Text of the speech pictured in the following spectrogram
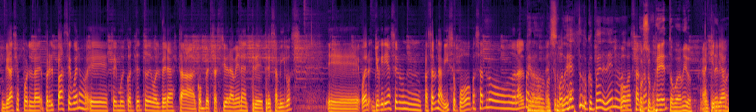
gracias por, la- por el pase. Bueno, eh, estoy muy contento de volver a esta conversación amena entre tres amigos. Eh, bueno, yo quería hacer un pasar un aviso. ¿Puedo pasarlo, don Álvaro? Pero por su podcast? supuesto, compadre, dele, ¿Puedo pasarlo? Por supuesto, pues amigo. Ah, quería,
